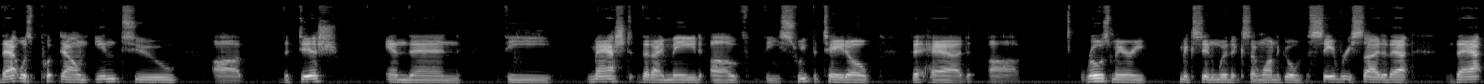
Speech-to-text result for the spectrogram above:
That was put down into uh, the dish, and then the mashed that I made of the sweet potato that had uh, rosemary mixed in with it because I wanted to go with the savory side of that. That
